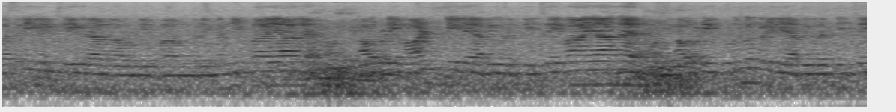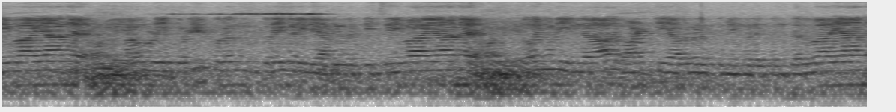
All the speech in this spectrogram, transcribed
வசதிகளையும் செய்கிறார்கள் அவருடைய பாவங்களை மன்னிப்பாயாக. அவருடைய வாழ்க்கையிலே அபிவிருத்தி செய்வாயாக. அபிவிருத்தி செய்வாயாக. அவருடைய தொழில் துறை- துறைகளிலே அபிவிருத்தி செய்வாயாக. நோய் இல்லாத வாழ்க்கையை அவர்களுக்கும் எங்களுக்கும் தருவாயாக.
